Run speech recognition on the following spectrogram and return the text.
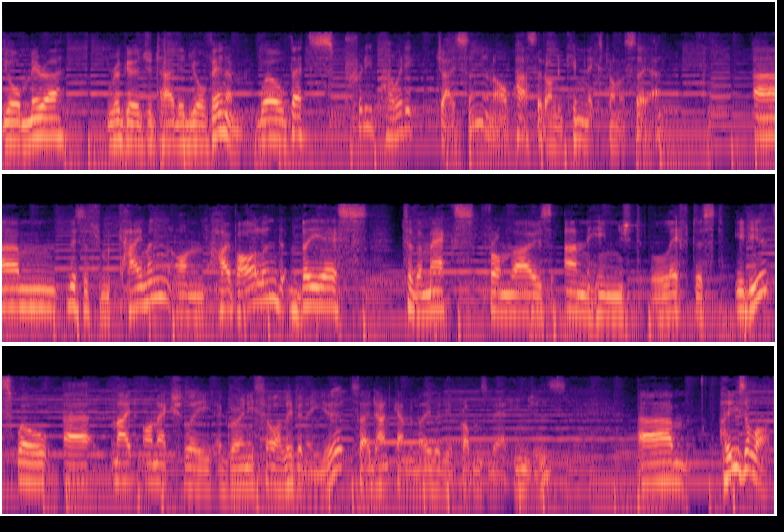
your mirror regurgitated your venom. Well, that's pretty poetic, Jason, and I'll pass it on to Kim next time I see her. Um, this is from Cayman on Hope Island. BS to the max from those unhinged leftist idiots. Well, uh, mate, I'm actually a greenie, so I live in a yurt, so don't come to me with your problems about hinges. Um, lot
